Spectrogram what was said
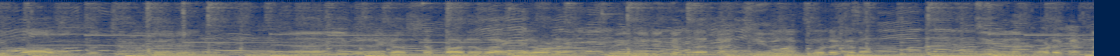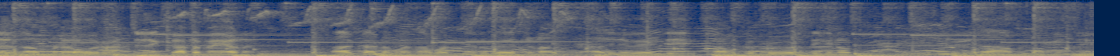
ഈ പാവം കൊച്ചു പിള്ളേർ ഇവരുടെ കഷ്ടപ്പാട് ഭയങ്കരമാണ്. ഇവർക്ക് നല്ലൊരു ജീവിതം കൊടുക്കണം. ജീവിതം കൊടുക്കേണ്ടത് നമ്മുടെ ഓരോരുത്തരുടെയും കടമയാണ്. ആ കടമ നമ്മൾ നിറവേറ്റണം. അതിനുവേണ്ടി നമുക്ക് പ്രവർത്തിക്കണം. ഇവർ താമസിക്കുന്ന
